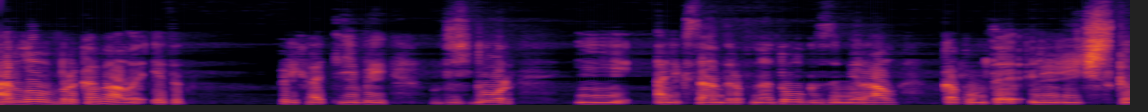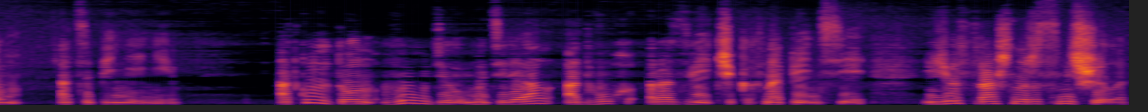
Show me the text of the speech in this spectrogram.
Орлова браковала этот прихотливый вздор, и Александров надолго замирал в каком-то лирическом оцепенении. Откуда-то он выудил материал о двух разведчиках на пенсии. Ее страшно рассмешило,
